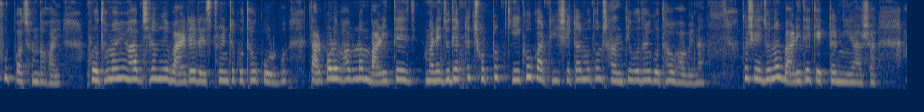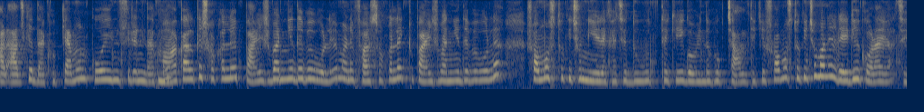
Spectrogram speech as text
খুব পছন্দ হয়। প্রথমে আমি ভাবছিলাম যে বাইরে রেস্টুরেন্টে কোথাও করব। তারপরে ভাবলাম বাড়িতে মানে যদি একটা ছোট্ট কেকও কাটি সেটার মতন শান্তি বোধহয় কোথাও হবে না। তো সেই জন্য বাড়িতে কেকটা নিয়ে আসা। আর আজকে দেখো কেমন কো ইনসিডেন্ট দেখো মা কালকে সকালে পায়েস বানিয়ে দেবে বলে মানে ফার্স্ট সকালে একটু পায়েস বানিয়ে দেবে বলে সমস্ত কিছু নিয়ে রেখেছে দুধ থেকে গোবিন্দভোগ চাল থেকে সমস্ত কিছু মানে রেডি করাই আছে।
